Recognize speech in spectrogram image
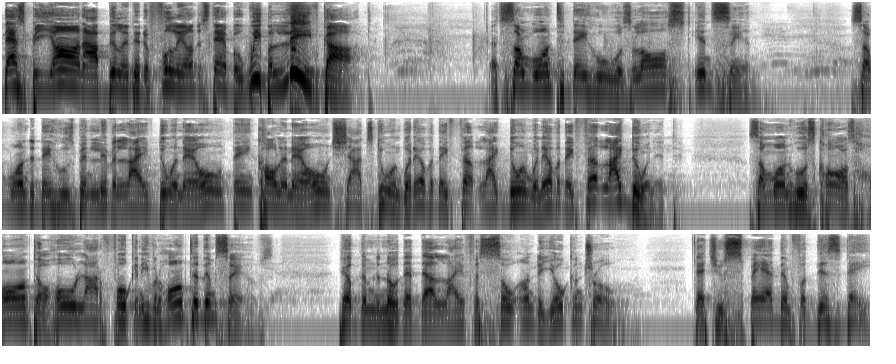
that's beyond our ability to fully understand. But we believe God. That someone today who was lost in sin Someone today who's been living life doing their own thing, calling their own shots, doing whatever they felt like doing, whenever they felt like doing it. Someone who has caused harm to a whole lot of folk and even harm to themselves. Help them to know that their life is so under your control that you spared them for this day.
